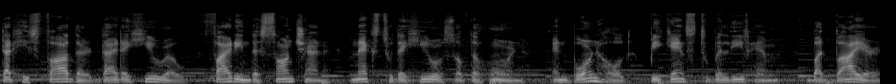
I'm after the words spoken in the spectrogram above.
that his father died a hero fighting the Seanchan next to the heroes of the Horn, and Bornhold begins to believe him, but Byar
